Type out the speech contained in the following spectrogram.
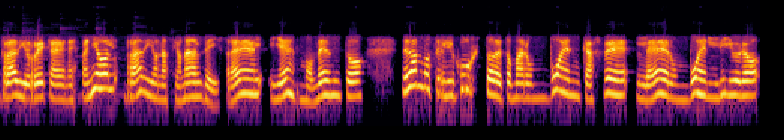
Radio Reca en español, Radio Nacional de Israel, y es momento de darnos el gusto de tomar un buen café, leer un buen libro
